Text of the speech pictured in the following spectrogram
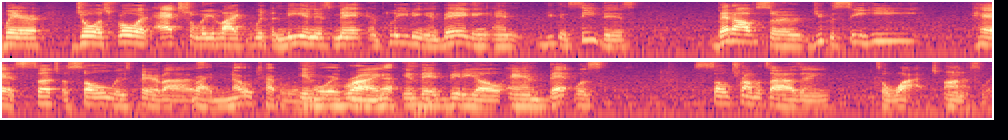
where George Floyd actually like with the knee in his neck and pleading and begging, and you can see this. That officer, you can see he had such a soulless pair of eyes Right, no type of in remorse. right nothing. in that video, and that was so traumatizing to watch. Honestly,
